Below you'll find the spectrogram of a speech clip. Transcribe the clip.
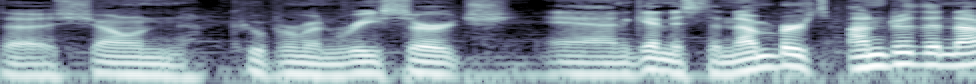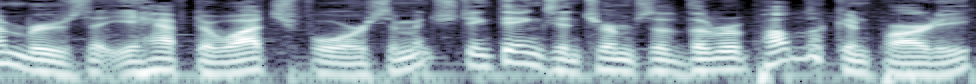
uh, Cooperman Research. And again, it's the numbers under the numbers that you have to watch for. Some interesting things in terms of the Republican Party.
